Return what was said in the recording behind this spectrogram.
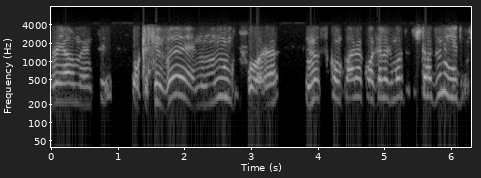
Realmente, o que se vê no mundo fora não se compara com aquelas mortes dos Estados Unidos.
